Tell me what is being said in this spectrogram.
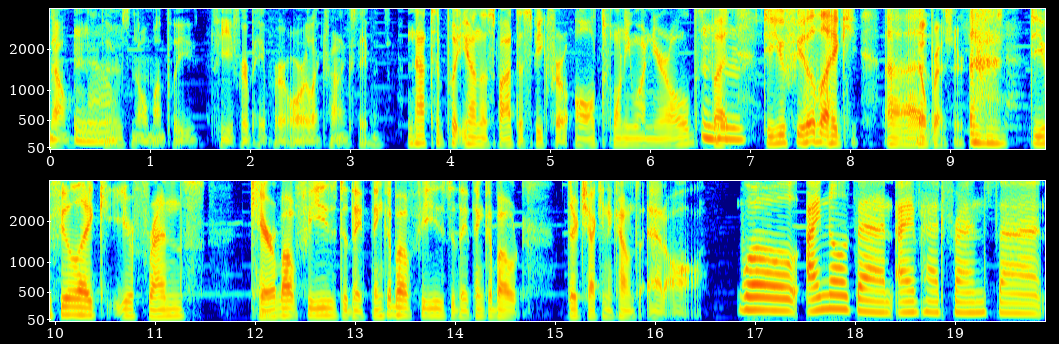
No, No. there's no monthly fee for paper or electronic statements. Not to put you on the spot to speak for all 21 year olds, Mhm. but do you feel like uh, no pressure. do you feel like your friends care about fees? Do they think about fees? Do they think about their checking accounts at all? Well, I know that I've had friends that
